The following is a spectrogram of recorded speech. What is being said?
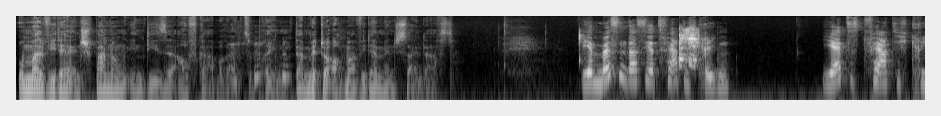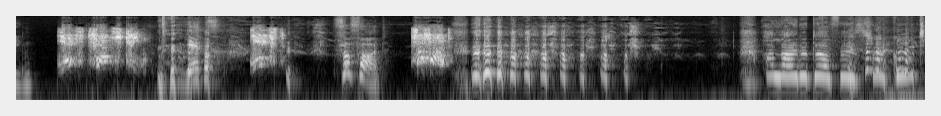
um mal wieder Entspannung in diese Aufgabe reinzubringen, damit du auch mal wieder Mensch sein darfst. Wir müssen das jetzt fertig kriegen. Jetzt fertig kriegen. Jetzt fertig kriegen. Jetzt. Sofort. Alleine dafür ist schon gut.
